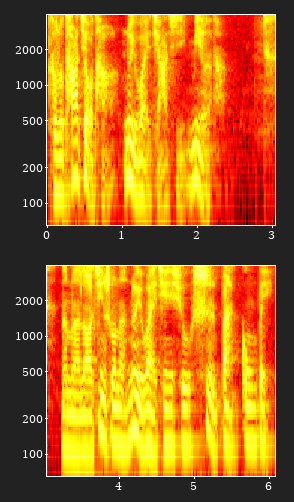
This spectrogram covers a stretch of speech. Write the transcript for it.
他说他叫他内外夹击灭了他。那么老静说呢，内外兼修，事半功倍。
